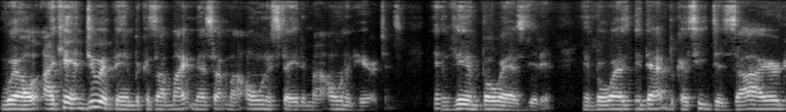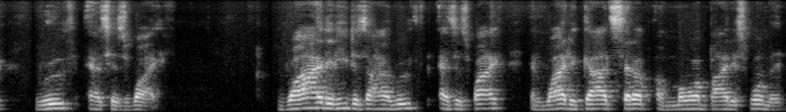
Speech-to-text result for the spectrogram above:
well, I can't do it then because I might mess up my own estate and my own inheritance. And then Boaz did it. And Boaz did that because he desired Ruth as his wife. Why did he desire Ruth as his wife? And why did God set up a Moabitess woman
